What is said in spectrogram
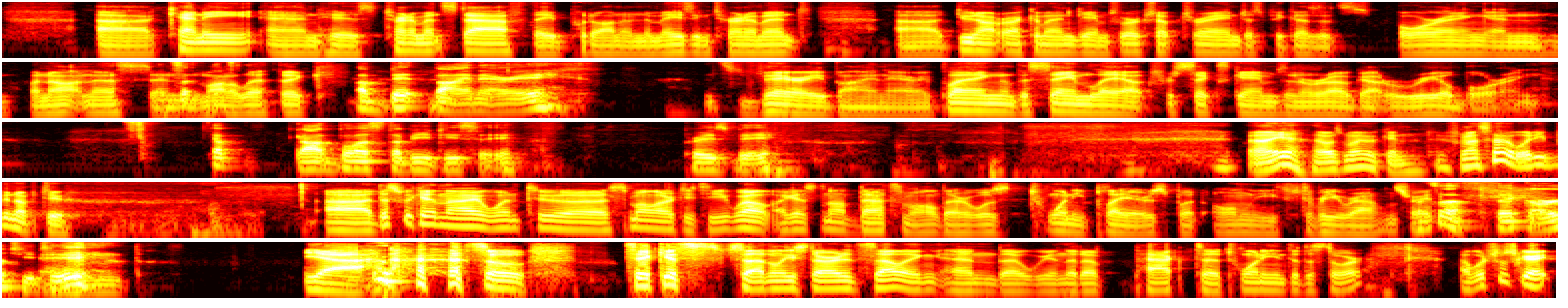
uh, Kenny and his tournament staff. They put on an amazing tournament. Uh, do not recommend Games Workshop terrain just because it's boring and monotonous and a- monolithic. A bit binary. It's very binary. Playing the same layout for six games in a row got real boring. Yep. God bless WTC. Praise be. Uh, yeah, that was my weekend. Francois, what have you been up to? Uh, this weekend I went to a small RTT. Well, I guess not that small. There was 20 players, but only three rounds, right? That's a thick RTT. And- yeah. so tickets suddenly started selling, and uh, we ended up packed uh, 20 into the store, uh, which was great.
